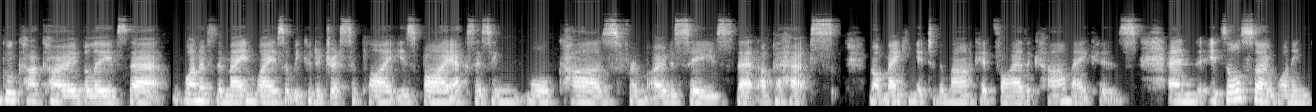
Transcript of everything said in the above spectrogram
Good Car Co believes that one of the main ways that we could address supply is by accessing more cars from overseas that are perhaps not making it to the market via the car makers. And it's also wanting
